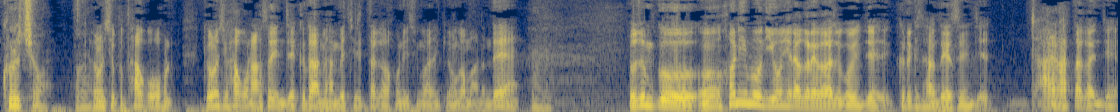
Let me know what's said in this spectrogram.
그렇죠. 어. 결혼식부터 하고 혼- 결혼식 하고 나서 이제 그 다음에 한 며칠 있다가 혼인 신고하는 경우가 많은데 요즘 그 어, 허니문 이혼이라 그래가지고 이제 그렇게 상태에서 이제 잘 갔다가 이제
